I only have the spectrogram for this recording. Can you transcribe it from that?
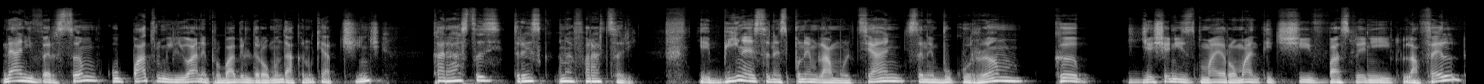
ne aniversăm cu 4 milioane probabil de români, dacă nu chiar 5, care astăzi trăiesc în afara țării. E bine să ne spunem la mulți ani, să ne bucurăm că ieșenii mai romantici și vaslenii la fel,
